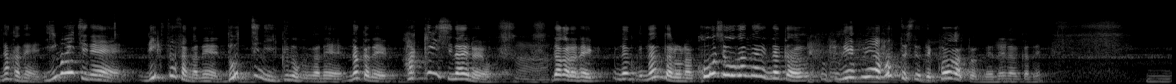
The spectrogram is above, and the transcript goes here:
なんかねいまいちね陸田さんがねどっちに行くのかがねなんかねはっきりしないのよ。あだからねななんだろうな交渉がねなんかふやふやっとしてて怖かったんだよねなんかね、うん。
